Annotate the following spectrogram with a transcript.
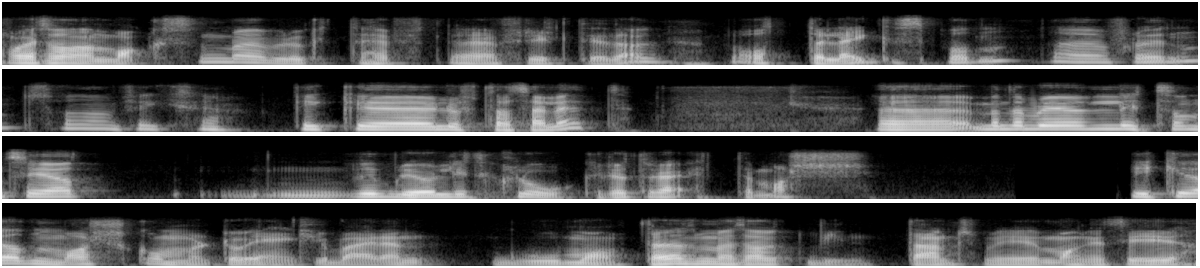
og jeg sa den maksen ble brukt heft, eh, fryktelig i dag. Åtte leggs på den, fløyden, så den fikk, fikk eh, lufta seg litt. Eh, men det blir litt sånn å si at mm, vi blir jo litt klokere tror jeg, etter mars. Ikke at mars kommer til å egentlig være en god måned. Som jeg har sagt, vinteren, som mange sier,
